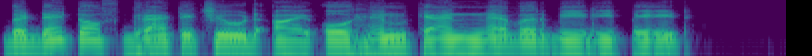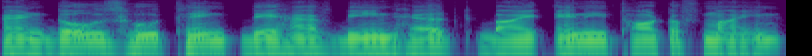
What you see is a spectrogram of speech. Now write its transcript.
The debt of gratitude I owe him can never be repaid, and those who think they have been helped by any thought of mine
